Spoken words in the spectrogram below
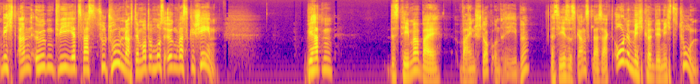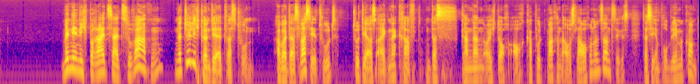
nicht an, irgendwie jetzt was zu tun, nach dem Motto, muss irgendwas geschehen. Wir hatten das Thema bei Weinstock und Rebe, dass Jesus ganz klar sagt, ohne mich könnt ihr nichts tun. Wenn ihr nicht bereit seid zu warten, natürlich könnt ihr etwas tun. Aber das, was ihr tut, tut ihr aus eigener Kraft. Und das kann dann euch doch auch kaputt machen, auslauchen und sonstiges, dass ihr in Probleme kommt.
